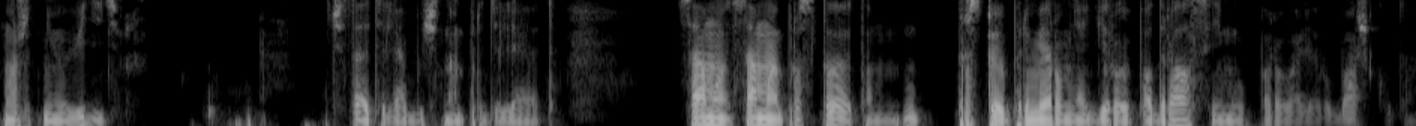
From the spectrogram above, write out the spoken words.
может не увидеть. Читатели обычно определяют. Самое, самое простое, там, ну, простой пример, у меня герой подрался, ему порвали рубашку, там,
